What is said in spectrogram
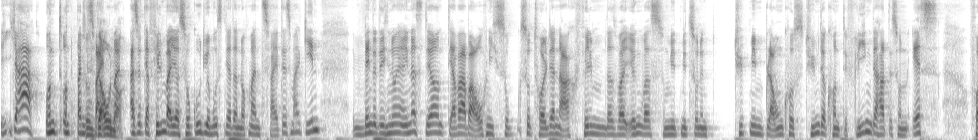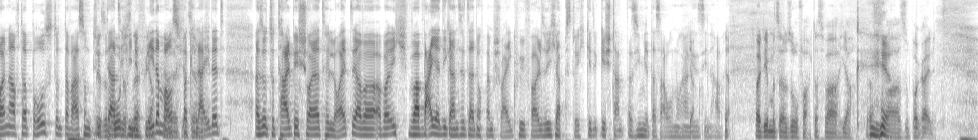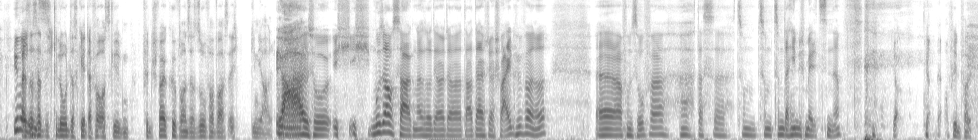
Ja, und, und beim So zweiten Downer. Mal, also der Film war ja so gut, wir mussten ja dann nochmal ein zweites Mal gehen. Wenn du dich noch erinnerst, ja, und der war aber auch nicht so, so toll, der Nachfilm. Das war irgendwas mit, mit so einem Typen im blauen Kostüm, der konnte fliegen, der hatte so ein S vorne auf der Brust und da war so ein Typ, so ein der hat sich wie eine ne? Ja, Fledermaus ja, ja verkleidet. Also total bescheuerte Leute, aber, aber ich war, war ja die ganze Zeit noch beim Schweighöfer, also ich habe es durchgestanden, dass ich mir das auch noch angesehen habe. Ja, bei dem uns am Sofa, das war, ja, das Ja. war super geil. Übrigens, Also es hat sich gelohnt, das Geld dafür ausgegeben. Für den Schweighöfer und sein Sofa war es echt genial. Ja, also ich, ich muss auch sagen, also der, der, der, der, Schweighöfer, ne? Äh, auf dem Sofa, ah, das äh, zum, zum, zum Dahinschmelzen, ne? Ja, ja, ja auf jeden Fall.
